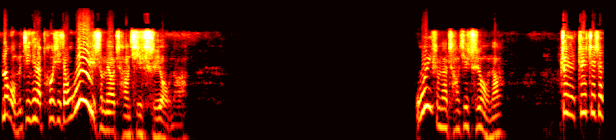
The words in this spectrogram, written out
那我们今天来剖析一下，为什么要长期持有呢？为什么要长期持有呢？这这这这，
